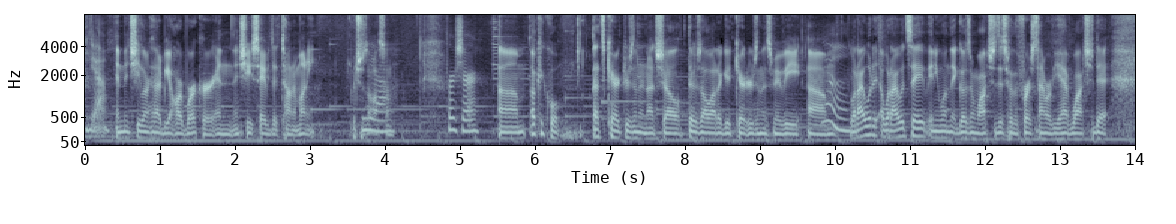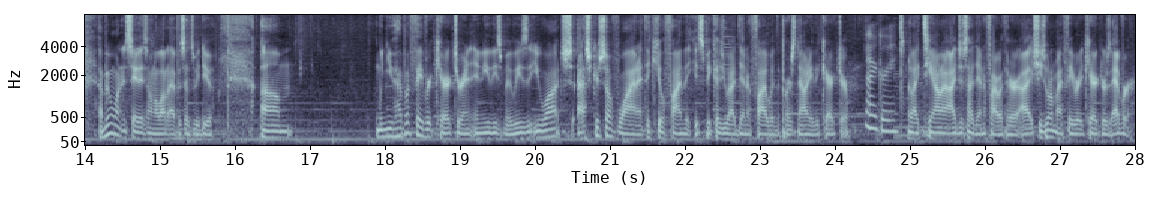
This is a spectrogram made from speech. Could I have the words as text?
Yeah. And then she learned how to be a hard worker, and, and she saved a ton of money, which is Yeah. awesome. For sure. Um, okay, cool. That's characters in a nutshell. There's a lot of good characters in this movie. Um, Yeah. What I would what I would say, anyone that goes and watches this for the first time, or if you have watched it, I've been wanting to say this on a lot of episodes we do. Um, when you have a favorite character in any of these movies that you watch, ask yourself why, and I think you'll find that it's because you identify with the personality of the character. I agree. Like Tiana, I just identify with her. I, she's one of my favorite characters ever,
